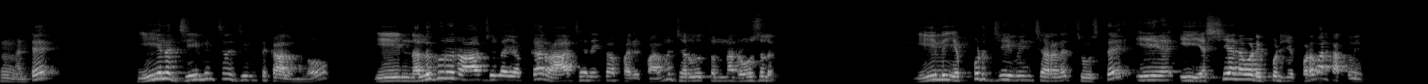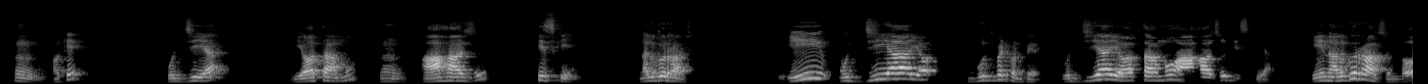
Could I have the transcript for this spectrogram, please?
అంటే ఈయన జీవించిన జీవిత కాలంలో ఈ నలుగురు రాజుల యొక్క రాజరిక పరిపాలన జరుగుతున్న రోజులు. వీళ్ళు ఎప్పుడు జీవించారనేది చూస్తే ఈ ఈ యష్య అనేవాడు ఎప్పుడు చెప్పాడో మనకు అర్థమైపోతుంది. ఉమ్, ఓకే? ఉజ్జియా యోతాము ఆహాజు హిస్కియా నలుగురు రాజు ఈ ఉజ్జియా యో గుర్తుపెట్టుకుని పేరు. ఉజ్జియా యోతాము ఆహాజు హిస్కియా ఈ నలుగురు రాజుల్లో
